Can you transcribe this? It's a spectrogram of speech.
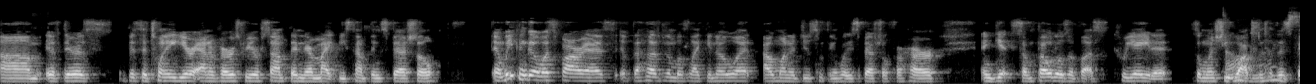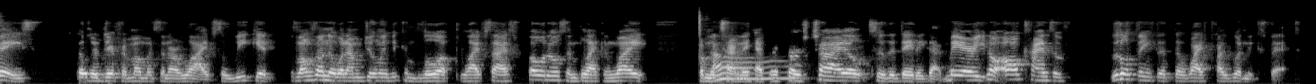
Um, if there's if it's a 20 year anniversary or something, there might be something special. And we can go as far as if the husband was like, you know what, I want to do something really special for her and get some photos of us created. So when she oh, walks nice. into the space, those are different moments in our life. So we get, as long as I know what I'm doing, we can blow up life size photos in black and white from the oh. time they had their first child to the day they got married, you know, all kinds of little things that the wife probably wouldn't expect.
